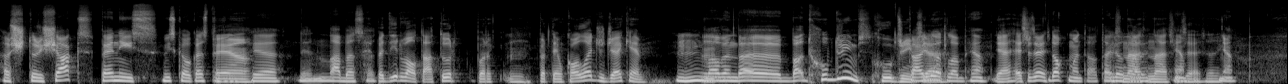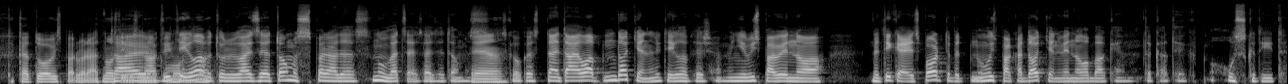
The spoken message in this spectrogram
Ar š- tur šaks, penijs, viss kaut kas tāds. Jā. jā labi. esot. Bet ir vēl tā tur par, mm, par tiem koledžu džekiem. Mhm, Love and ba- but Hoop Dreams. Hoop Dreams. Tā ir jā. ļoti labi. Jā. Jā, es redzēju. Dokumentāli tā ir Es ļoti neesmu- labi. Jā. redzējis arī. Jā. Tā kā to vispār varētu Tā notikt. ir rītīgi labi. Tur aizēja Tomas parādās. Nu, vecais aizēja Tomas. Jā. Kaut kas. Nē, tā ir labi. Nu, Doķena ir rītīgi labi tiešām. Viņi ir vispār viena no, ne tikai sporta, bet, nu, vispār kā Doķena viena no labākajām. Tā kā tiek uzskatīta.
